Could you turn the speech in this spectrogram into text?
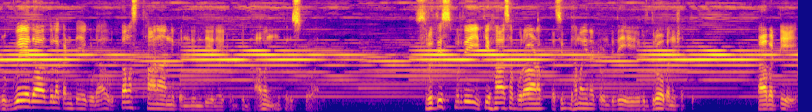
ఋగ్వేదాదుల కంటే కూడా ఉత్తమ స్థానాన్ని పొందింది అనేటువంటి భావనను తెలుసుకోవాలి. శృతి స్మృతి ఇతిహాస పురాణ ప్రసిద్ధమైనటువంటిది రుద్రోపనిషత్తు. కాబట్టి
